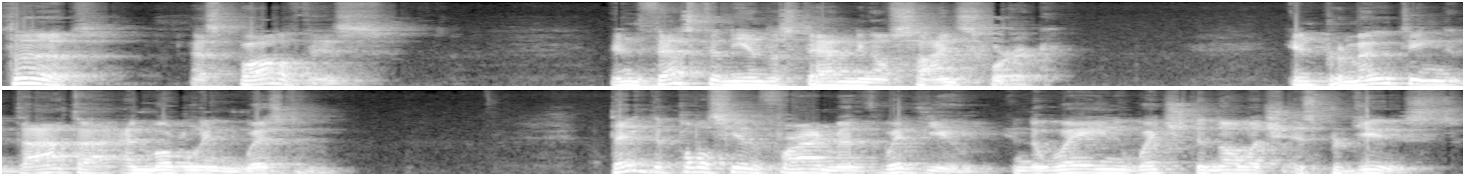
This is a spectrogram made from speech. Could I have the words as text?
Third, as part of this, invest in the understanding of science work, in promoting data and modeling wisdom. Take the policy environment with you in the way in which the knowledge is produced.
